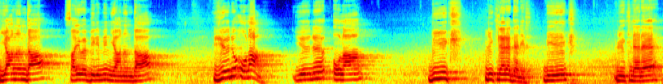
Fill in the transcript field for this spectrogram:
yanında sayı ve birimin yanında yönü olan yönü olan büyüklüklere denir. Büyüklüklere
